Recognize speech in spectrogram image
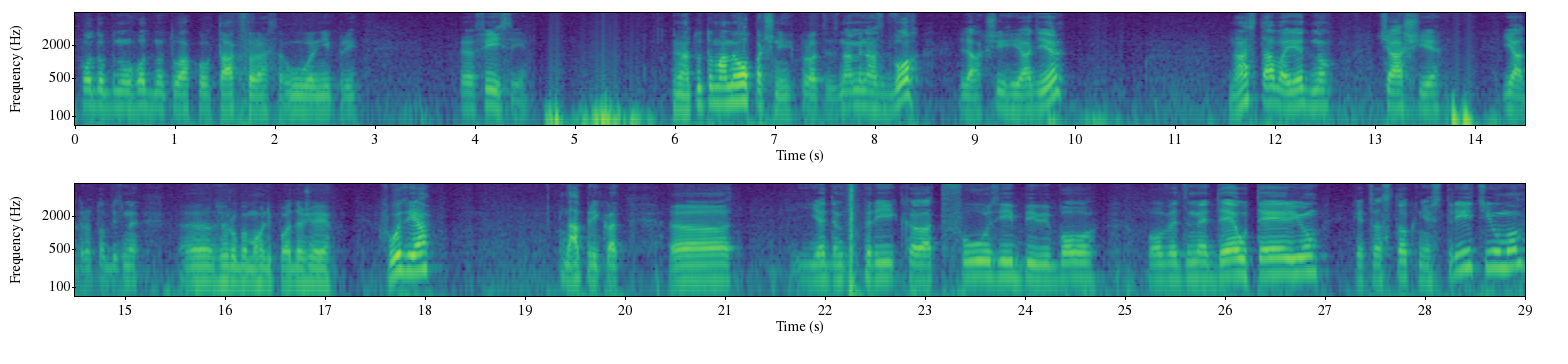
podobnú hodnotu ako tá, ktorá sa uvoľní pri e, fízii. No a tuto máme opačný proces. Znamená z dvoch ľahších jadier nastáva jedno ťažšie jadro. To by sme e, zhruba mohli povedať, že je fúzia. Napríklad e, jeden príklad fúzii by bol povedzme deutérium, keď sa stokne s tríciumom,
